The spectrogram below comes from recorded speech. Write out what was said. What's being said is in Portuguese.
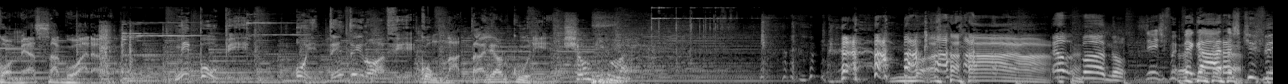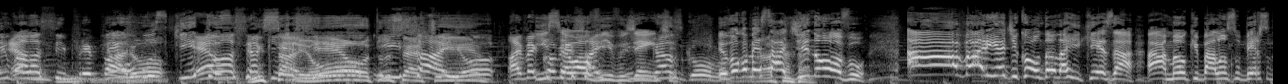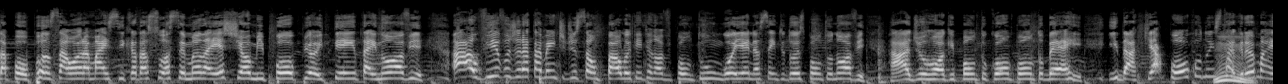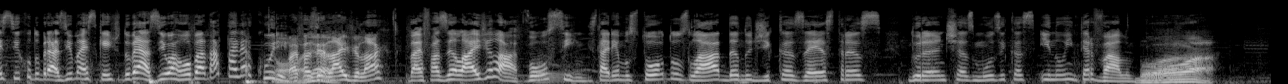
Começa agora. Me Poupe 89 com Natália Arcuri. Show me, irmã. Ela, mano, Gente, fui pegar ar, acho que veio uma... ela se veio preparou. um mosquito. Ela se aqueceu. Ensaiou, tudo ensaiou. certinho. Aí vai Isso começar é o ao e vivo, gente. engasgou, mano. Eu vou começar de novo. A varinha de condão da riqueza. A mão que balança o berço da poupança, a hora mais rica da sua semana. Este é o Me Poupe 89. Ao vivo, diretamente de São Paulo, 89.1, Goiânia 102.9, radiorock.com.br. E daqui a pouco no Instagram mais rico do Brasil, mais quente do Brasil, arroba Natália Arcuri. Vai fazer live lá? Vai fazer live lá. Vou sim. Estaremos todos lá dando dicas extras durante as músicas e no intervalo. Boa.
